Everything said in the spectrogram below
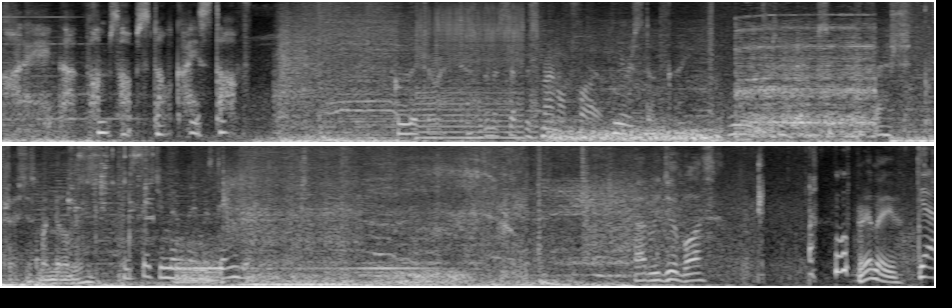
God, I hate that thumbs up stunt guy stuff. I'm the director. We're gonna set this man on fire. You're a stunt guy. We need to keep it super profesh. Profesh is my middle name. You said your middle name was Danger. How'd we do, boss? really? Yeah,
